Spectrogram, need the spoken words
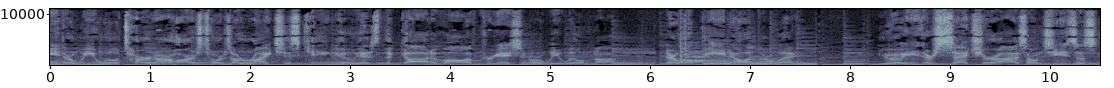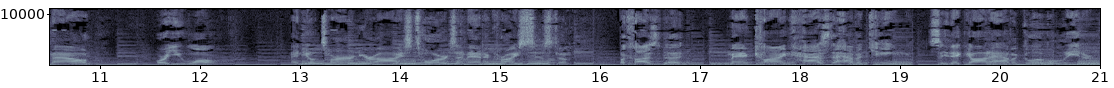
either we will turn our hearts towards a righteous king who is the God of all of creation, or we will not. There will be no other way. You'll either set your eyes on Jesus now or you won't. And you'll turn your eyes towards an Antichrist system because the, mankind has to have a king. See, they got to have a global leader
